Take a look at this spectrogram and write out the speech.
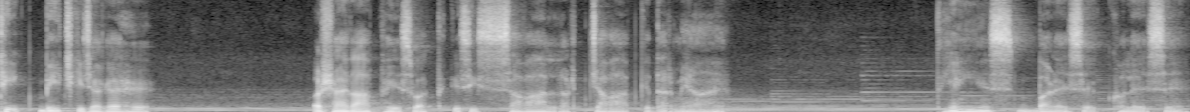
ठीक बीच की जगह है। और शायद आप भी इस वक्त किसी सवाल और जवाब के दरमियान हैं। तो यहीं इस बड़े से खुले से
